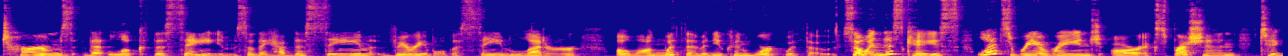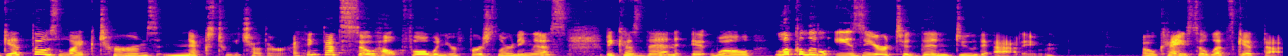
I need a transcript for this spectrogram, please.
terms that look the same. So they have the same variable, the same letter along with them, and you can work with those. So in this case, let's rearrange our expression to get those like terms next to each other. I think that's so helpful when you're first learning this, because then it will look a little easier to then do the adding. Okay, so let's get that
